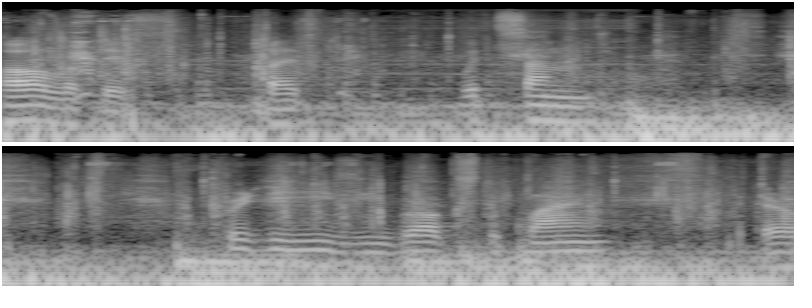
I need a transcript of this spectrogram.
all of this, but with some pretty easy rocks to climb. The girl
